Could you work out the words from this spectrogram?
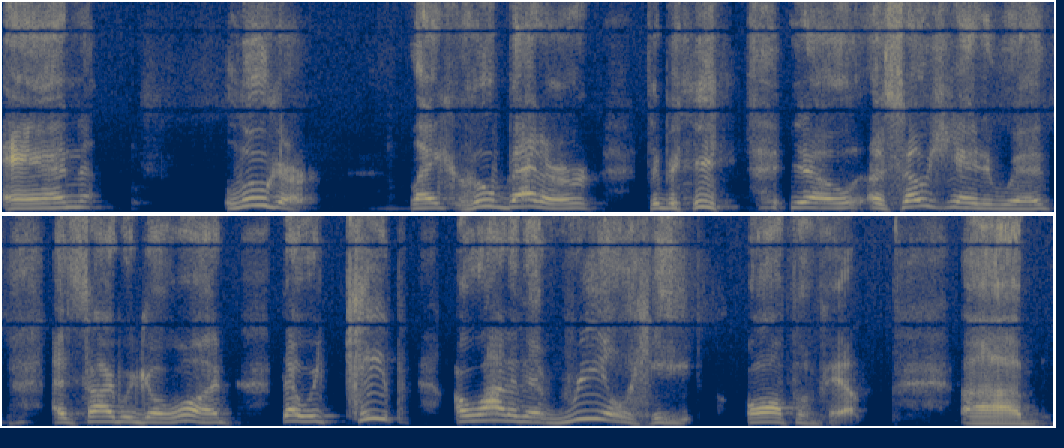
and Luger. Like, who better to be, you know, associated with as time would go on that would keep a lot of that real heat off of him. Um,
